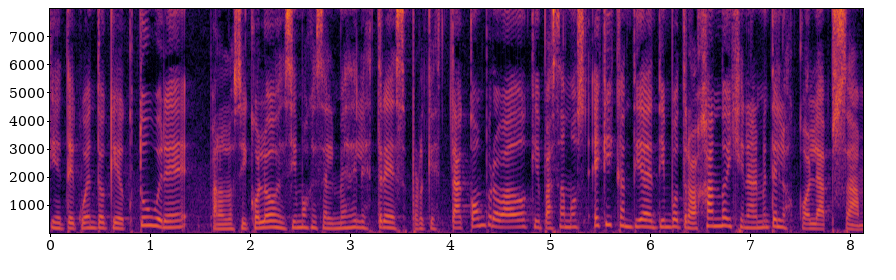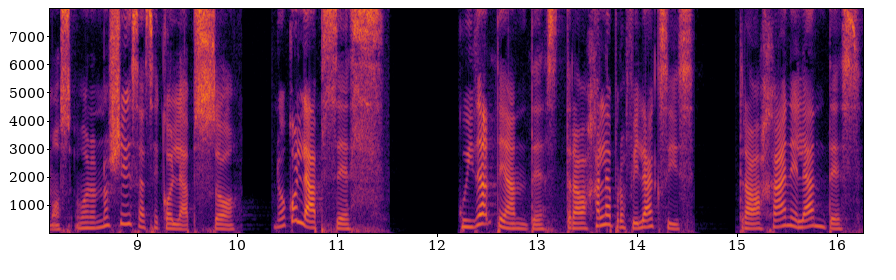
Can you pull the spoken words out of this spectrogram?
que te cuento que octubre, para los psicólogos decimos que es el mes del estrés, porque está comprobado que pasamos X cantidad de tiempo trabajando y generalmente los colapsamos. Bueno, no llegues a ese colapso, no colapses. Cuídate antes, trabaja en la profilaxis, trabaja en el antes.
